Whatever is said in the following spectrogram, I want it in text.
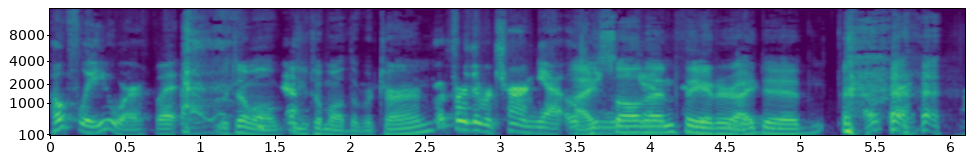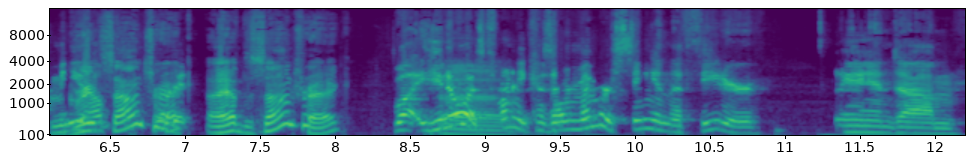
Hopefully you were, but We're talking about you talking about the return. for the return, yeah. I saw that in theater. I did. Okay. I mean, you Great soundtrack. I have the soundtrack. Well, you know what's Uh, funny because I remember seeing in the theater, and um,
